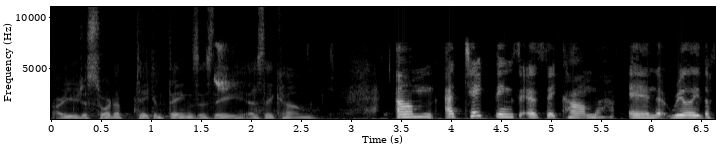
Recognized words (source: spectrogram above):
are you just sort of taking things as they as they come? Um, I take things as they come, and really the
